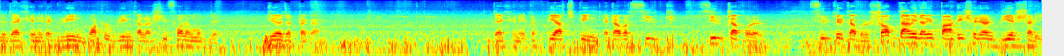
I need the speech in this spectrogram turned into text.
যে দেখেন, এটা গ্রিন বটল গ্রিন কালার শিফনের মধ্যে দুই হাজার টাকা। দেখেন, এটা পিঁয়াজ পিঙ্ক এটা আবার সিল্ক সিল্ক কাপড়ের সিল্কের কাপড়ের। সব দামি দামি পার্টি শাড়ি আর বিয়ের শাড়ি।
